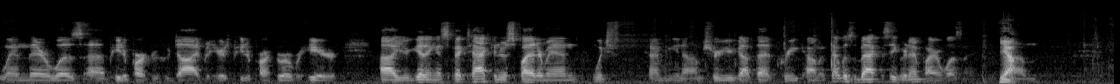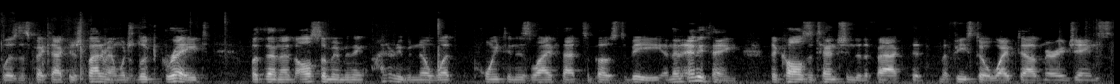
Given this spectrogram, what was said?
when there was uh, Peter Parker who died, but here's Peter Parker over here, uh, you're getting a spectacular Spider-Man, which I mean, you know I'm sure you got that pre-comic. That was the back of Secret Empire, wasn't it? Yeah. Um, was the Spectacular Spider-Man, which looked great, but then it also made me think, I don't even know what point in his life that's supposed to be. And then anything that calls attention to the fact that Mephisto wiped out Mary Jane's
